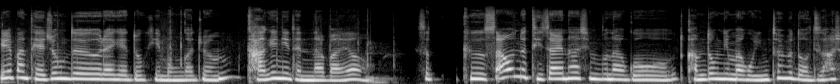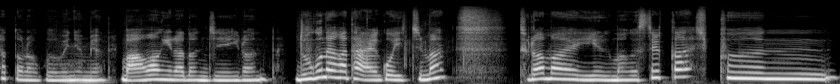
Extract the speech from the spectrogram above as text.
일반 대중들에게도 뭔가 좀 각인이 됐나 봐요. 음. 그 사운드 디자인 하신 분하고 감독님하고 인터뷰도 어디서 하셨더라고요. 왜냐면 마왕이라든지 이런 누구나가 다 알고 있지만 드라마에 이 음악을 쓸까 싶은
